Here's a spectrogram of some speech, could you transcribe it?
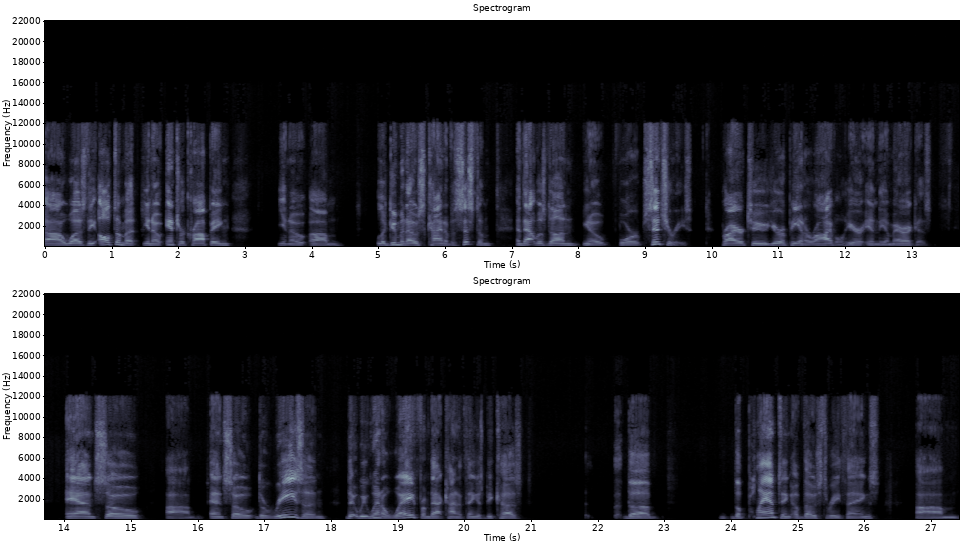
uh, was the ultimate, you know, intercropping, you know, um, leguminose kind of a system, and that was done, you know, for centuries prior to European arrival here in the Americas, and so um, and so the reason that we went away from that kind of thing is because the the planting of those three things um,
